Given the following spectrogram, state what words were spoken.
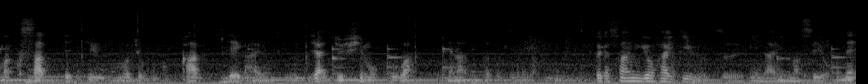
まあ、腐ってっていうもうちょっと過程が入るんですけどじゃあ樹脂木はってなった時にそれが産業廃棄物になりますよね、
